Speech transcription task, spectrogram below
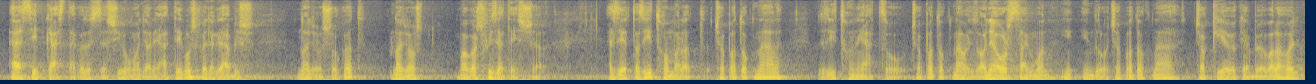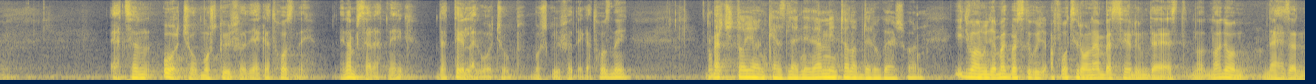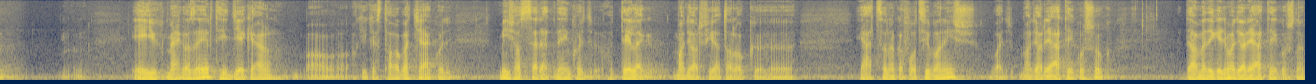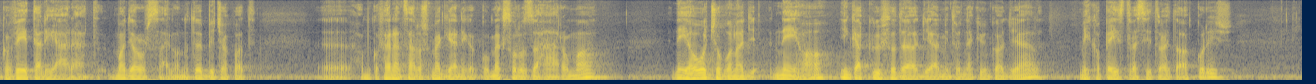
elszipkázták az összes jó magyar játékos, vagy legalábbis nagyon sokat, nagyon magas fizetéssel. Ezért az itthon maradt csapatoknál, az itthon játszó csapatoknál, vagy az anyaországban induló csapatoknál, csak kijövök ebből valahogy, egyszerűen olcsóbb most külföldieket hozni. Én nem szeretnék, de tényleg olcsóbb most külföldieket hozni. Mert... Kicsit olyan kezd lenni, nem, mint a labdarúgásban. Így van, ugye megbeszéltük, hogy a fociról nem beszélünk, de ezt nagyon nehezen éljük meg. Azért, higgyék el, akik ezt hallgatják, hogy mi is azt szeretnénk, hogy, hogy tényleg magyar fiatalok játszanak a fociban is, vagy magyar játékosok, de ameddig egy magyar játékosnak a vételi árát Magyarországon a többi csapat, amikor Ferencáros megjelenik, akkor megszorozza hárommal, néha olcsóban adja, néha inkább külföldre adja el, mint hogy nekünk adja el, még ha pénzt veszít rajta akkor is,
